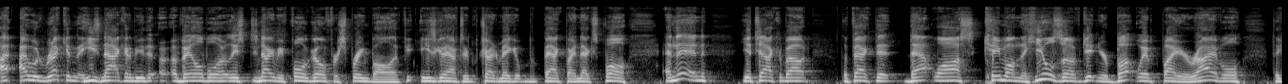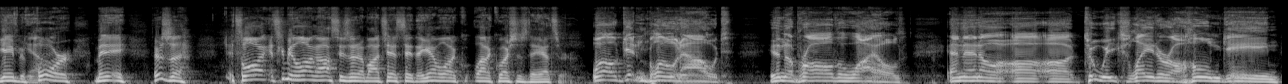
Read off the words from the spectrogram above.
I, I would reckon that he's not going to be available, or at least he's not going to be full go for spring ball. If he's going to have to try to make it back by next fall, and then you talk about the fact that that loss came on the heels of getting your butt whipped by your rival the game before. Yeah. I mean, there's a it's long. It's gonna be a long offseason at Montana State. They have a lot of a lot of questions to answer. Well, getting blown out in the brawl of the wild, and then uh, uh, uh, two weeks later, a home game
